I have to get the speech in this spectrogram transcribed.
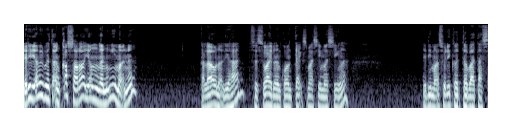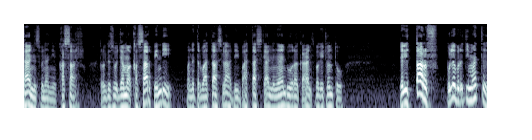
Jadi diambil perkataan Qasara yang mengandungi makna kalau nak lihat Sesuai dengan konteks masing-masing lah. Jadi maksud dia keterbatasan sebenarnya Kasar Kalau kita sebut jamak kasar pendek Mana terbatas lah Dibataskan dengan dua rakaat sebagai contoh. Jadi tarf pula bererti mata.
